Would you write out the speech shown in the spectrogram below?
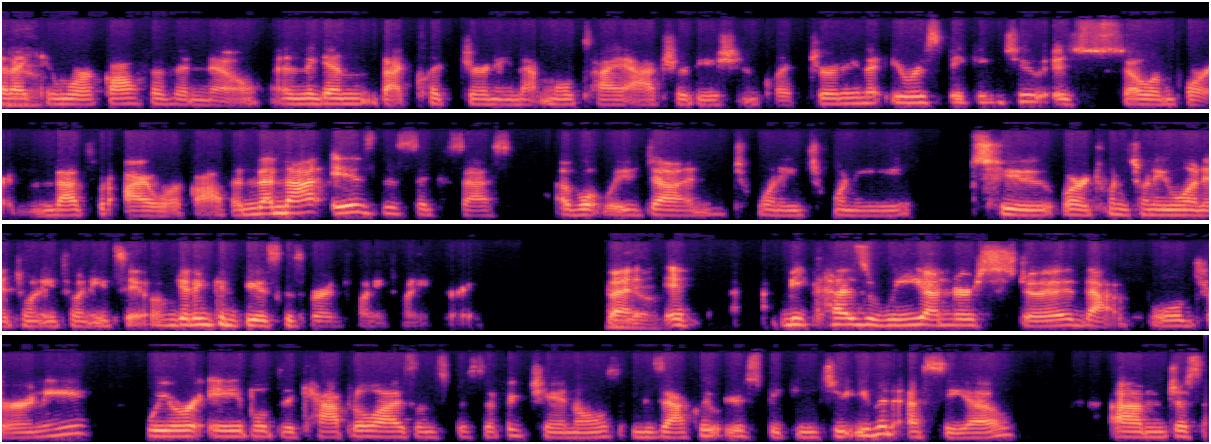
that yeah. I can work off of and know. And again, that click journey, that multi attribution click journey that you were speaking to is so important. That's what I work off. And then that is the success of what we've done 2020 to or 2021 and 2022. I'm getting confused because we're in 2023. But yeah. if because we understood that full journey, we were able to capitalize on specific channels, exactly what you're speaking to, even SEO. Um, just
